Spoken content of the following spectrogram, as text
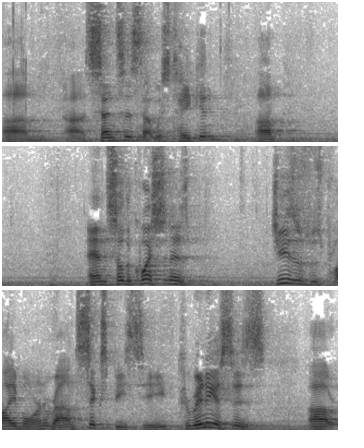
um, uh, census that was taken. Um, and so the question is Jesus was probably born around 6 BC. Quirinius is uh,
